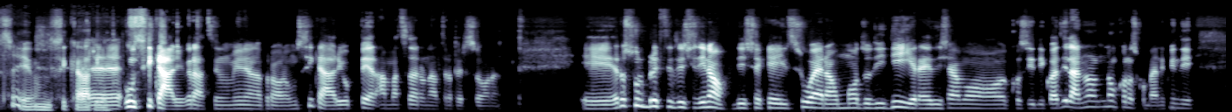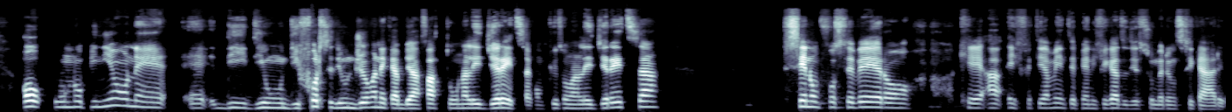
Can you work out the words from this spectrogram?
Sì, un sicario. ehm, un sicario, grazie, non mi veniva la parola, un sicario per ammazzare un'altra persona. E Ross Ulbricht dice di no, dice che il suo era un modo di dire, diciamo così di qua di là, non non conosco bene, quindi ho un'opinione, ehm, di di un di forse di un giovane che abbia fatto una leggerezza, compiuto una leggerezza se non fosse vero che ha effettivamente pianificato di assumere un sicario.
